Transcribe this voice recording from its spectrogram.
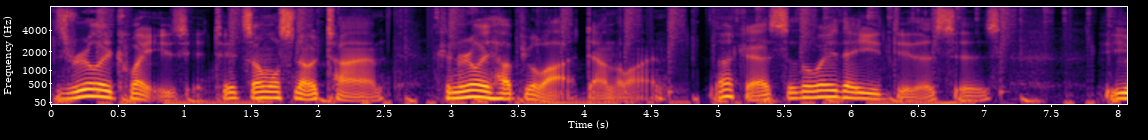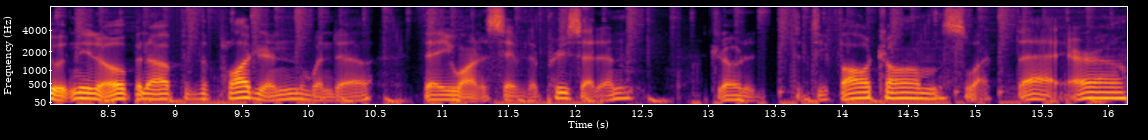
is really quite easy. It takes almost no time. It can really help you a lot down the line. Okay, so the way that you do this is you need to open up the plugin window that you want to save the preset in. Go to the default column, select that arrow,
